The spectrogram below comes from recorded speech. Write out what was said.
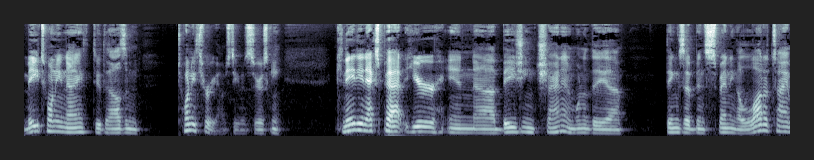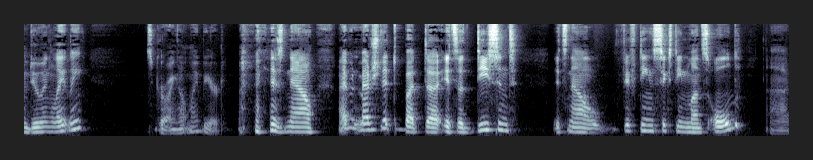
May 29th, 2023. I'm Steven Sirski. Canadian expat here in uh, Beijing, China, and one of the uh, things I've been spending a lot of time doing lately is growing out my beard. it is now, I haven't measured it, but uh, it's a decent, it's now 15, 16 months old. Uh,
